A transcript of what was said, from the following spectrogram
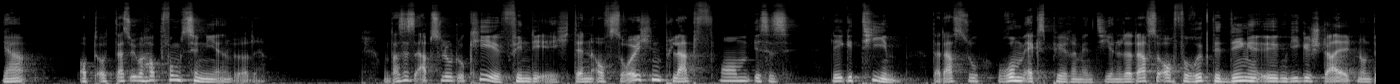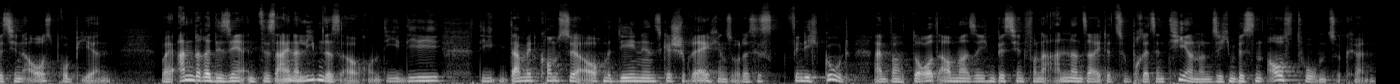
ja, ob, ob das überhaupt funktionieren würde. Und das ist absolut okay, finde ich, denn auf solchen Plattformen ist es legitim. Da darfst du rumexperimentieren und da darfst du auch verrückte Dinge irgendwie gestalten und ein bisschen ausprobieren. Weil andere Designer lieben das auch und die, die, die, damit kommst du ja auch mit denen ins Gespräch und so. Das ist, finde ich, gut, einfach dort auch mal sich ein bisschen von der anderen Seite zu präsentieren und sich ein bisschen austoben zu können.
